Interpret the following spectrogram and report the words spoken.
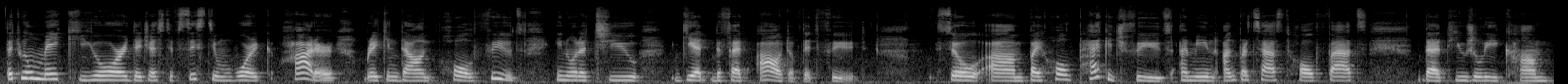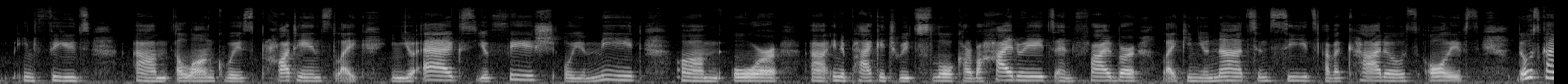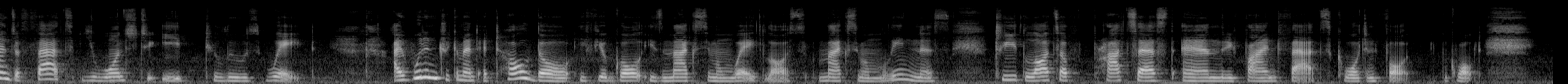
that will make your digestive system work harder breaking down whole foods in order to get the fat out of that food. So, um, by whole packaged foods, I mean unprocessed whole fats that usually come in foods um, along with proteins like in your eggs, your fish, or your meat, um, or uh, in a package with slow carbohydrates and fiber like in your nuts and seeds, avocados, olives. Those kinds of fats you want to eat to lose weight. I wouldn't recommend at all, though, if your goal is maximum weight loss, maximum leanness, to eat lots of processed and refined fats, quote unquote. Quote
